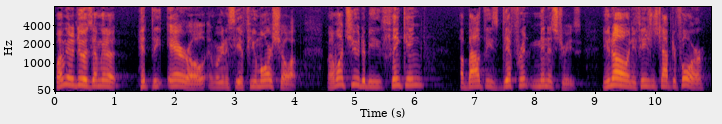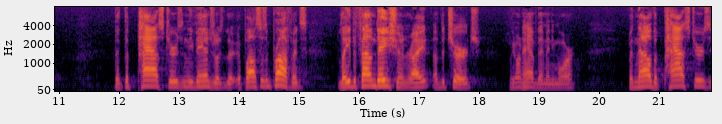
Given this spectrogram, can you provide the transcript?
What I'm going to do is I'm going to hit the arrow and we're going to see a few more show up. But I want you to be thinking about these different ministries. You know in Ephesians chapter 4 that the pastors and the evangelists, the apostles and prophets, laid the foundation, right, of the church. We don't have them anymore. But now the pastors,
